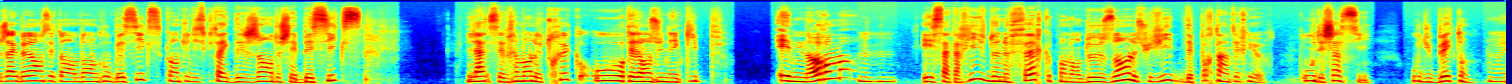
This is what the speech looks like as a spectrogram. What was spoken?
Jacques Delance étant dans le groupe B6, quand tu discutes avec des gens de chez B6, là c'est vraiment le truc où tu es dans une équipe énorme Mhm. et ça t'arrive de ne faire que pendant deux ans le suivi des portes intérieures ou des châssis ou du béton. Oui.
